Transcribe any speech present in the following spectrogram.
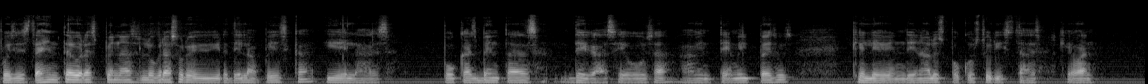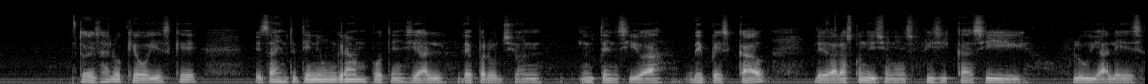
Pues esta gente ahora apenas logra sobrevivir de la pesca y de las pocas ventas de gaseosa a 20 mil pesos que le venden a los pocos turistas que van. Entonces a lo que voy es que esta gente tiene un gran potencial de producción intensiva de pescado debido a las condiciones físicas y fluviales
